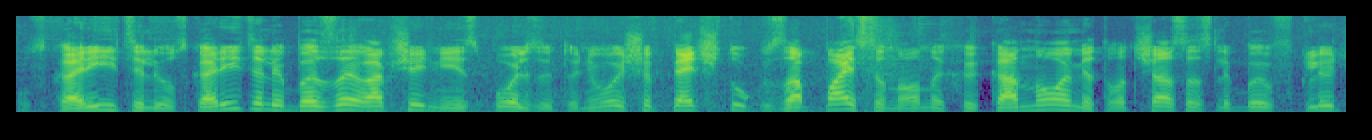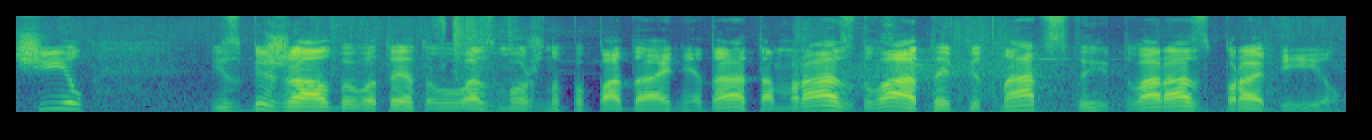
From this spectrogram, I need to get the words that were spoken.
Ускорители. Ускорители БЗ вообще не использует. У него еще 5 штук в запасе, но он их экономит. Вот сейчас, если бы включил, избежал бы вот этого, возможно, попадания. Да, там раз, два, Т-15, два раза пробил.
